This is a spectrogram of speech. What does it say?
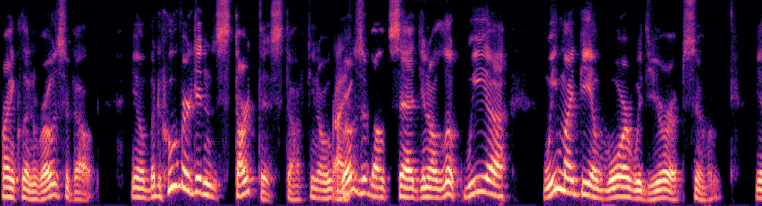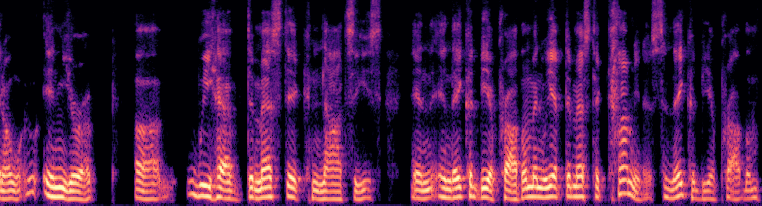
Franklin Roosevelt. You know, but Hoover didn't start this stuff. You know, right. Roosevelt said, you know, look, we uh, we might be at war with Europe soon. You know, in Europe, uh, we have domestic Nazis and and they could be a problem and we have domestic communists and they could be a problem.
